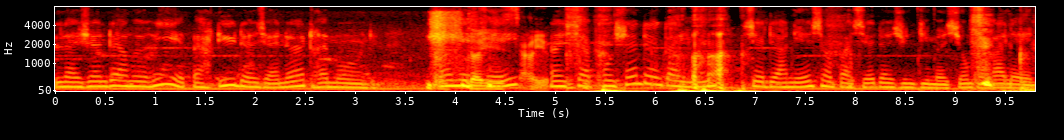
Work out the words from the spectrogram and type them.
la gendarmerie est partie dans un autre monde. En effet, en s'approchant d'un caillou, ces derniers sont passés dans une dimension parallèle.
